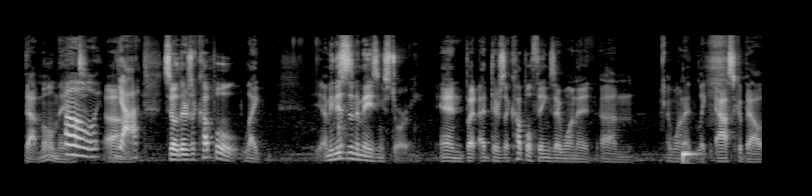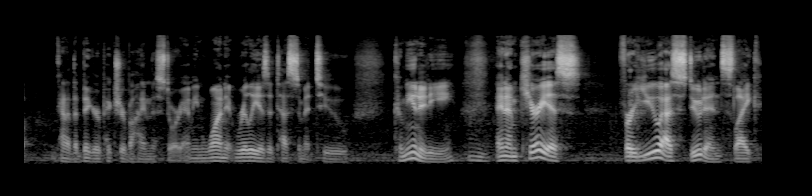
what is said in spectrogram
That moment. Oh, yeah. So there's a couple like, I mean, this is an amazing story, and but uh, there's a couple things I want to, um, I want to like ask about kind of the bigger picture behind this story. I mean, one, it really is a testament to community, and I'm curious for you as students, like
